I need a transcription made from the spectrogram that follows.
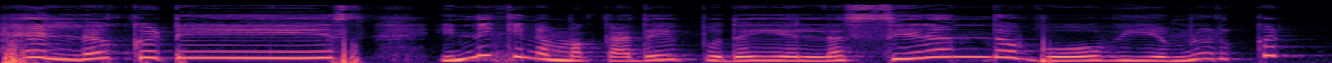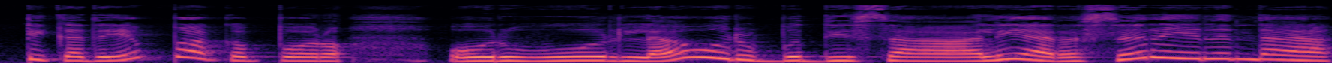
ஹலோ குட்டீஸ் இன்னைக்கு நம்ம கதை புதையல்ல சிறந்த ஓவியம்னு ஒரு குட்டி கதையை பார்க்க போறோம். ஒரு ஊர்ல ஒரு புத்திசாலி அரசர் இருந்தார்?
